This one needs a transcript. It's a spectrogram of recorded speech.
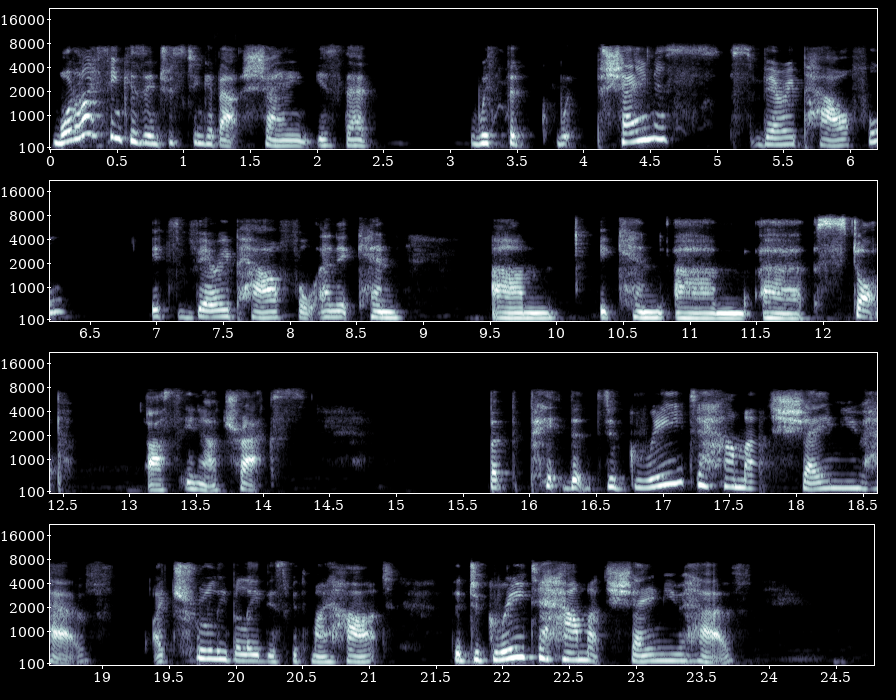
What I think is interesting about shame is that with the shame is very powerful it's very powerful and it can um, it can um, uh, stop us in our tracks. But the, the degree to how much shame you have, I truly believe this with my heart. The degree to how much shame you have,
